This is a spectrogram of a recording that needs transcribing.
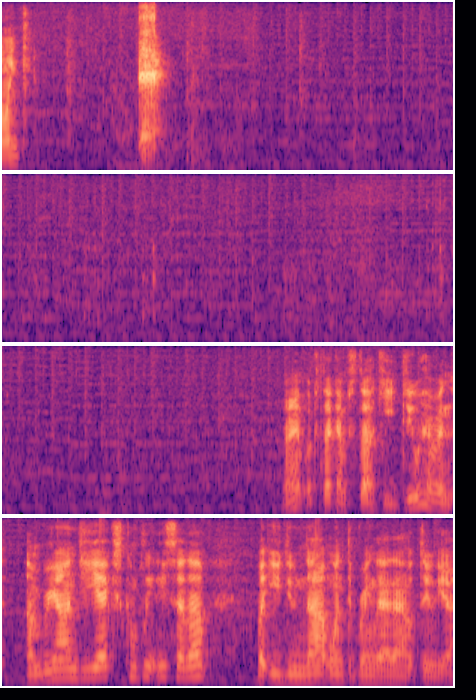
Doink. Eh. Alright, looks like I'm stuck. You do have an Umbreon GX completely set up, but you do not want to bring that out, do you?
